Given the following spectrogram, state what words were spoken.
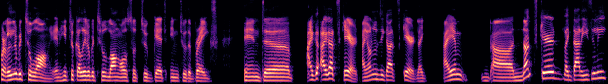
for a little bit too long, and he took a little bit too long also to get into the brakes and uh, I got, I got scared. I honestly got scared. Like I am uh not scared like that easily,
